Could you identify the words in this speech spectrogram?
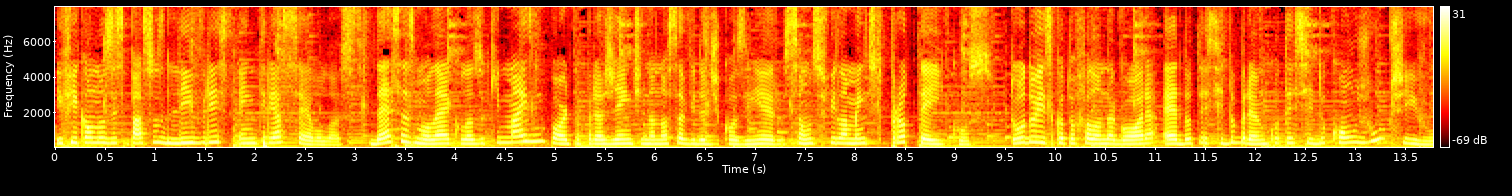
e ficam nos espaços livres entre as células. Dessas moléculas, o que mais importa para a gente na nossa vida de cozinheiro são os filamentos proteicos. Tudo isso que eu tô falando agora é do tecido branco, tecido conjuntivo.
